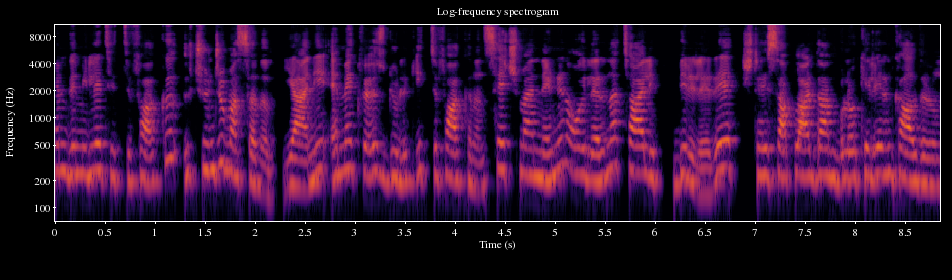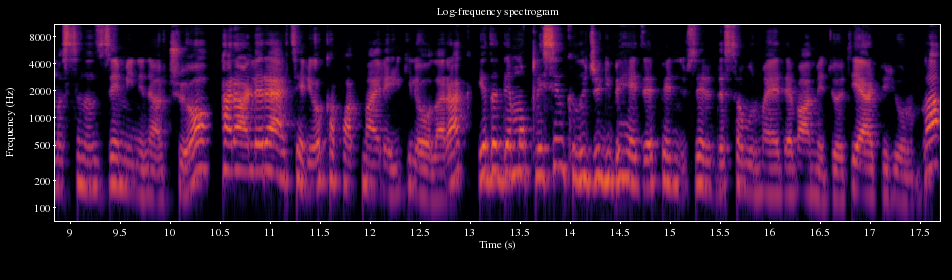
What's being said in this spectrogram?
hem de Millet İttifakı üçüncü masanın yani Emek ve Özgürlük İttifakı'nın seçmenlerinin oylarına talip. Birileri işte hesaplardan blokelerin kaldırılmasının zeminini açıyor, kararları erteliyor kapatmayla ilgili olarak ya da demokrasinin kılıcı gibi HDP'nin üzerinde savurmaya devam ediyor diğer bir yorumla.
